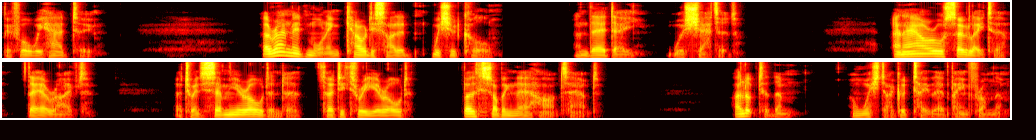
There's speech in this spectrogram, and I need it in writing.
before we had to. Around mid morning, Carol decided we should call, and their day was shattered. An hour or so later, they arrived a 27 year old and a 33 year old, both sobbing their hearts out. I looked at them and wished I could take their pain from them.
